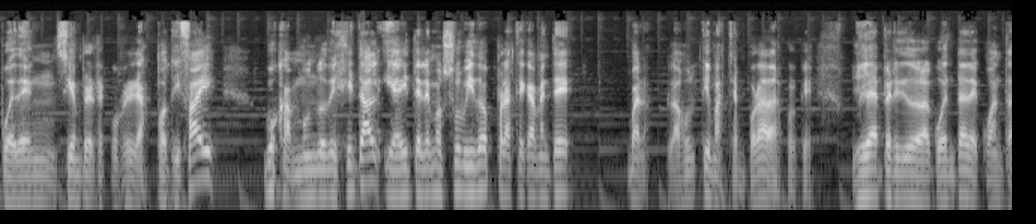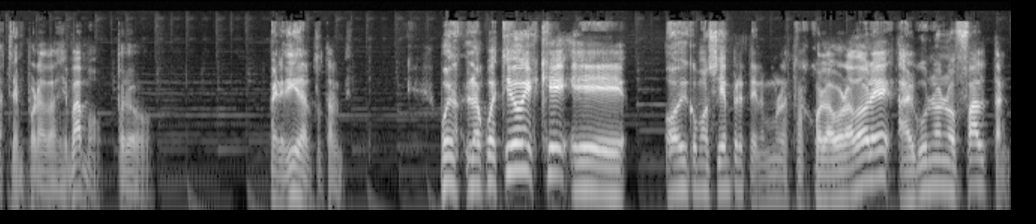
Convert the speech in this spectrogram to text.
pueden siempre recurrir a Spotify, buscan Mundo Digital y ahí tenemos subidos prácticamente bueno, las últimas temporadas, porque yo ya he perdido la cuenta de cuántas temporadas llevamos, pero perdida totalmente. Bueno, la cuestión es que eh, hoy, como siempre, tenemos nuestros colaboradores, algunos nos faltan,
